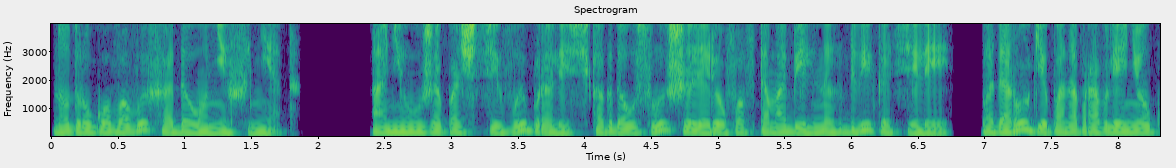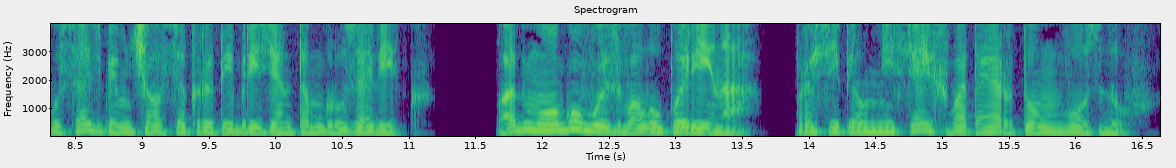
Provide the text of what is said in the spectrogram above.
но другого выхода у них нет. Они уже почти выбрались, когда услышали рев автомобильных двигателей. По дороге по направлению к усадьбе мчался крытый брезентом грузовик. «Подмогу вызвал упырина», просипел Митяй, хватая ртом воздух.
